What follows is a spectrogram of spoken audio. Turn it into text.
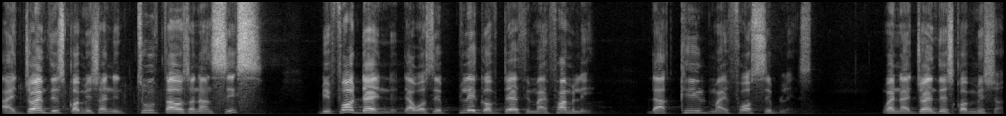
I joined this commission in 2006. Before then, there was a plague of death in my family that killed my four siblings. When I joined this commission,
